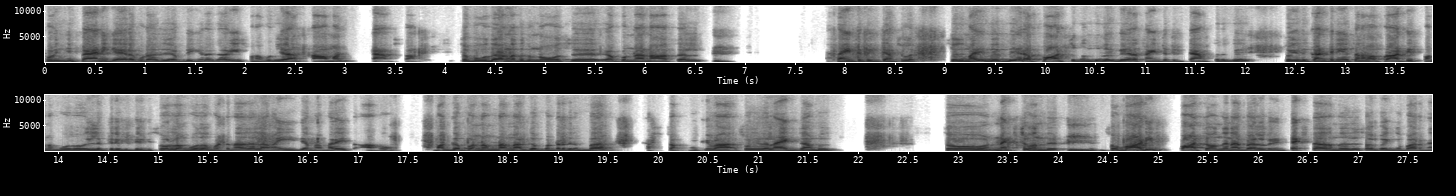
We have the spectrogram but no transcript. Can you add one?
புரிஞ்சு பேனிக் ஆயிடக்கூடாது அப்படிங்கறதுக்காக யூஸ் பண்ணக்கூடிய காமன் டேம்ஸ் தான். ஸோ இப்போ உதாரணத்துக்கு நோஸ் அப்படின்னா நாசல் சயின்டிபிக் டேம்ஸ்ல ஸோ இது மாதிரி வெவ்வேறு பார்ட்ஸுக்கு வந்து வெவ்வேறு சயின்டிபிக் டேம்ஸ் இருக்கு. ஸோ இது கண்டினியூஸா நம்ம ப்ராக்டிஸ் பண்ணும்போதோ இல்ல திருப்பி திருப்பி சொல்லும் போதோ மட்டும்தான் அது எல்லாமே ஈஸியா மெமரைஸ் ஆகும். மக்கப் பண்ணோம்னா மக்கப் பண்றது ரொம்ப கஷ்டம். ஓகேவா ஸோ இதெல்லாம் எக்ஸாம்பிள் ஸோ நெக்ஸ்ட் வந்து ஸோ பாடி பார்ட்ஸ் வந்து நான் இப்போ ஆல்ரெடி டெக்ஸ்டா இருந்தது. ஸோ இப்போ இங்க பாருங்க.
